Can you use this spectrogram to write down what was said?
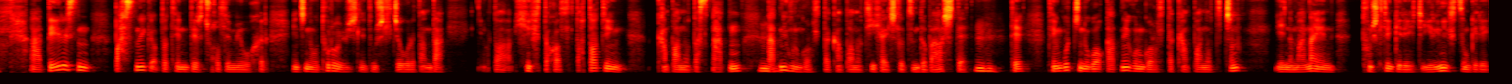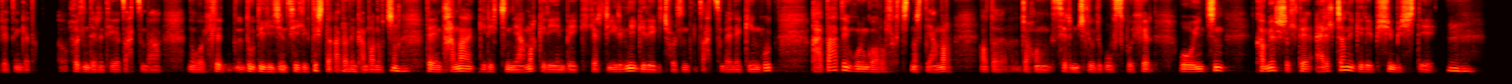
А дээрэс нь бас нэг одоо тэн дээр чухал юм юу гэхээр энэ чинь нөгөө төр хувьжлийн түншилж өөрөө дандаа одоо хийх тохиолдол дотоодын компаниудаас гадна гадны хөрөнгө оруулалттай компаниуд хийх ажлууд зөндөө байгаа штэ. Тэ. Тэнгүүд чинь нөгөө гадны хөрөнгө оруулалттай компаниуд чинь энэ манай энэ түншлэлийн гэрээ чи иргэний хэцүүн гэрээ гэдэг ингээд хуулийн дээр нь тэгээ заасан байгаа. Нөгөө эхлээд due diligence хийлэгдэж штэ гадаадын компаниуд чинь. Тэгээ энэ танаа гэрээ чинь ямар гэрээ юм бэ гэхээр чи иргэний гэрээ гэж хуулинд заасан байна. Гингүүд гадаадын хөрөнгө оруулагч нарт ямар одоо жоохон сэрэмжлүүлэг үүсэх вэ гэхээр өө эн чинь commercial те арилжааны гэрээ биш юм биш те.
